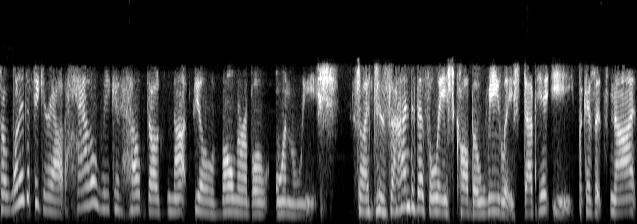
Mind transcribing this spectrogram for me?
So I wanted to figure out how we could help dogs not feel vulnerable on leash. So I designed this leash called the We Leash, W-E, because it's not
